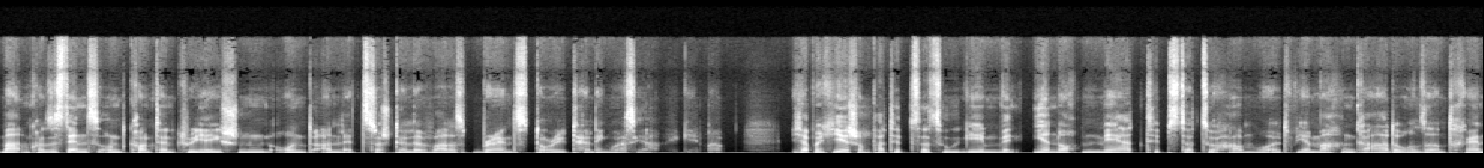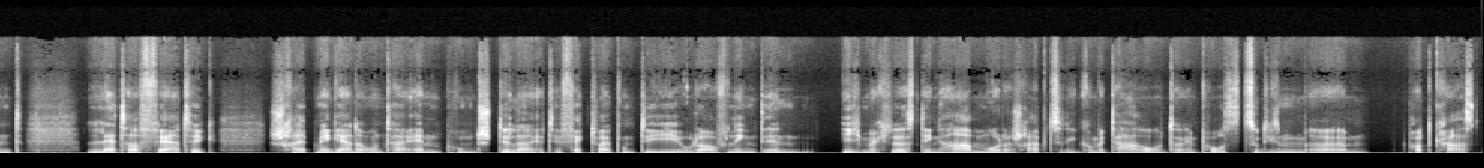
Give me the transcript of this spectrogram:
Markenkonsistenz und Content Creation. Und an letzter Stelle war das Brand Storytelling, was habt. Ich habe euch hier schon ein paar Tipps dazu gegeben. Wenn ihr noch mehr Tipps dazu haben wollt, wir machen gerade unseren Trend Letter fertig. Schreibt mir gerne unter m.stiller.effektwei.de oder auf LinkedIn. Ich möchte das Ding haben oder schreibt es in die Kommentare unter dem Post zu diesem ähm, Podcast.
